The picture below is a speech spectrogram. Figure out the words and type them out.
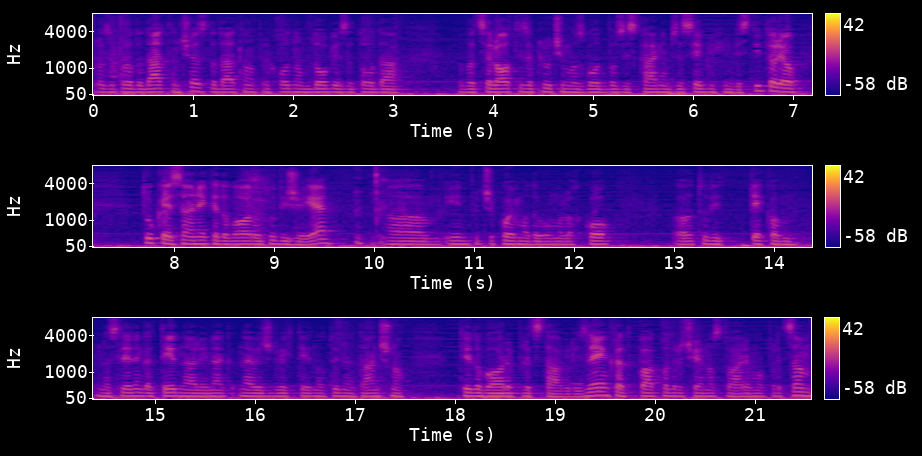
pravzaprav dodaten čas, dodatno prehodno obdobje za to, da v celoti zaključimo zgodbo z iskanjem zasebnih investitorjev. Tukaj se nekaj dogovorov tudi že je in pričakujemo, da bomo lahko tudi tekom naslednjega tedna ali naj, največ dveh tednov tudi natančno te dogovore predstavili. Zaenkrat pa, kot rečeno, stvarjamo predvsem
